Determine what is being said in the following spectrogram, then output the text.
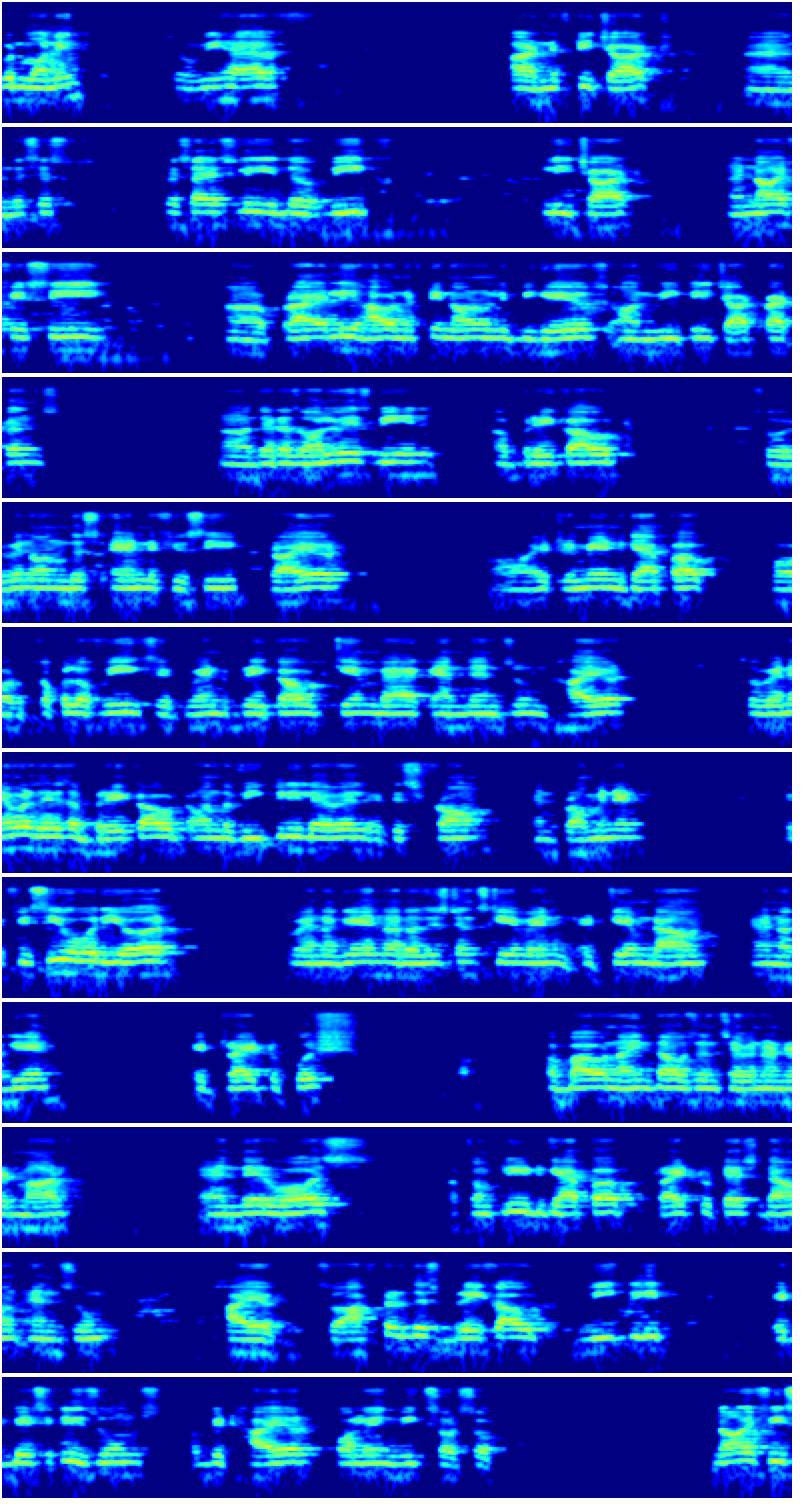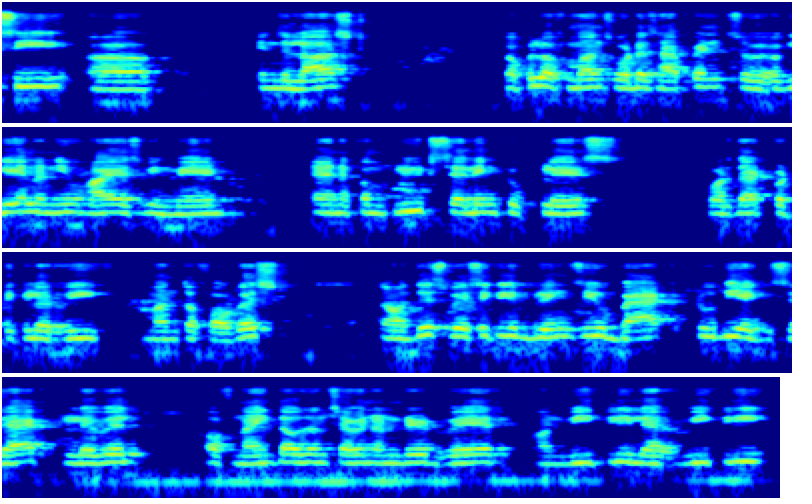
Good morning. So we have our Nifty chart and this is precisely the weekly chart. And now if you see uh, priorly how Nifty normally behaves on weekly chart patterns, uh, there has always been a breakout. So even on this end, if you see prior, uh, it remained gap up for a couple of weeks. It went breakout, came back and then zoomed higher so whenever there is a breakout on the weekly level, it is strong and prominent. If you see over here, when again a resistance came in, it came down and again it tried to push above 9700 mark and there was a complete gap up, tried to test down and zoom higher. So after this breakout weekly, it basically zooms a bit higher following weeks or so. Now, if we see uh, in the last couple of months what has happened, so again a new high has been made and a complete selling took place for that particular week, month of August. Now, this basically brings you back to the exact level of 9,700, where on weekly weekly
